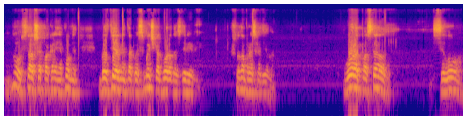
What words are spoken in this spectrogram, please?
ну, старшее поколение помнит, был термин такой «смычка города с деревней». Что там происходило? Город поставил село,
